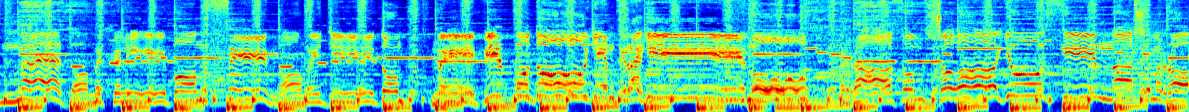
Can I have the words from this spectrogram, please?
Медом хлібом, сином і дідом ми відбудуєм країну разом з жолою всім нашим роєм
